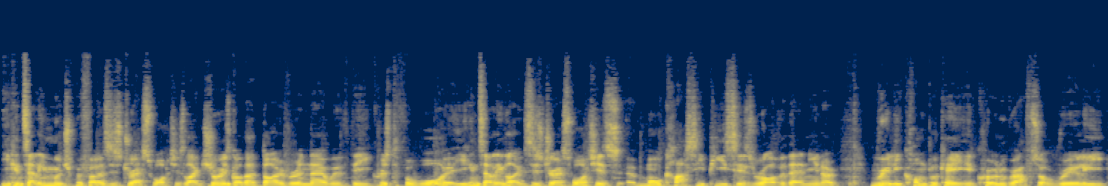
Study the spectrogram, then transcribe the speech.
you can tell he much prefers his dress watches. Like, sure, he's got that diver in there with the Christopher Ward, but you can tell he likes his dress watches, uh, more classy pieces rather than, you know, really complicated chronographs or really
